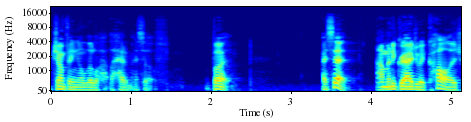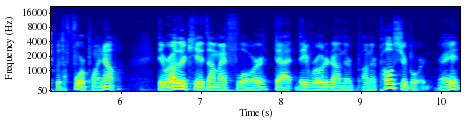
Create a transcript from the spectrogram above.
jumping a little ahead of myself, but I said I'm going to graduate college with a 4.0. There were other kids on my floor that they wrote it on their on their poster board, right?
